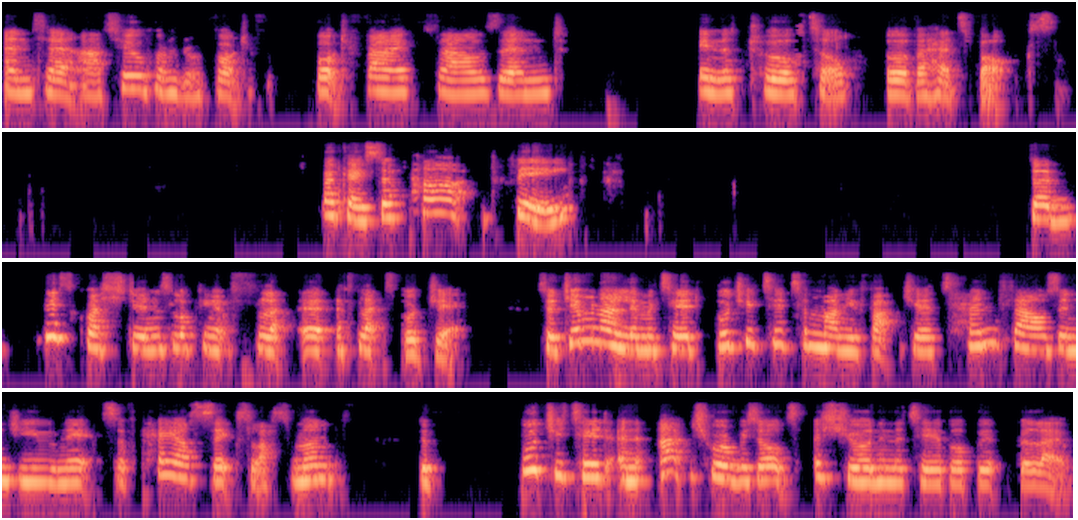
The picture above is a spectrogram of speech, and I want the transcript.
enter our 245,000 in the total overheads box. Okay, so part B. So this question is looking at fle uh, a flex budget. So Gemini Limited budgeted to manufacture 10,000 units of KL6 last month. The budgeted and actual results are shown in the table below.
